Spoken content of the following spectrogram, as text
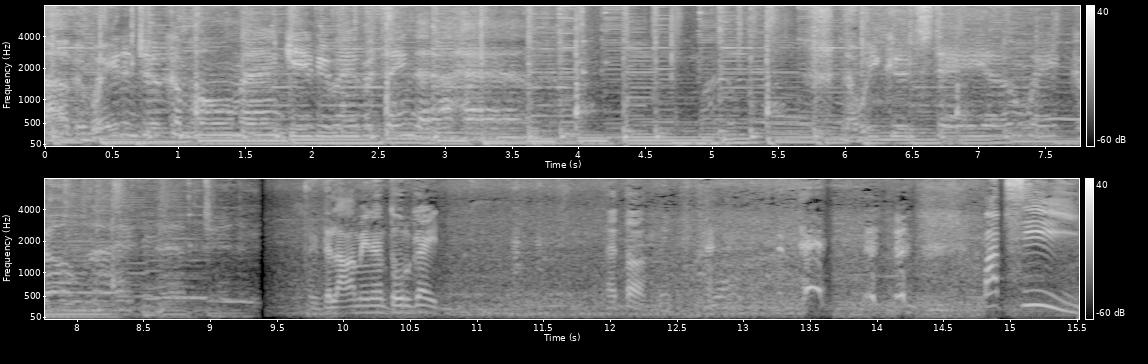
I've been waiting to come home and give you everything that I have. Now we could stay awake all night and have dinner. Nagdala kami ng tour guide. Eto. Papsi!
